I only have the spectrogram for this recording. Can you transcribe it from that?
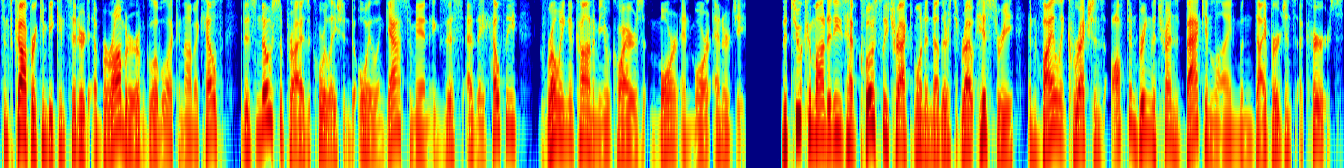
Since copper can be considered a barometer of global economic health, it is no surprise a correlation to oil and gas demand exists as a healthy, growing economy requires more and more energy. The two commodities have closely tracked one another throughout history, and violent corrections often bring the trends back in line when divergence occurs.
